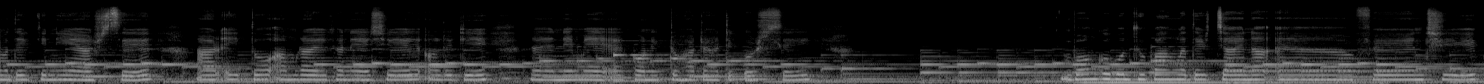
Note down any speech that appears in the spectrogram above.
আমাদেরকে নিয়ে আসছে। আর এই তো আমরা এখানে এসে অলরেডি নেমে এখন একটু হাঁটাহাঁটি করছি। Bangabandhu, Bangladesh, China friendship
